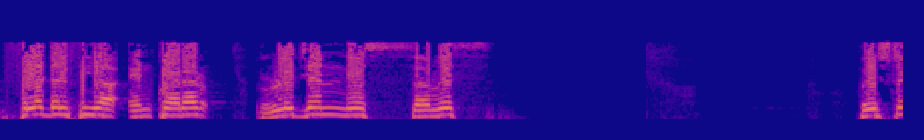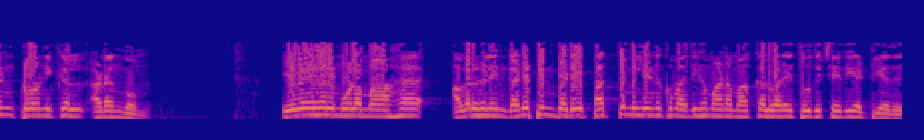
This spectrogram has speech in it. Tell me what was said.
Philadelphia Inquirer Religion News Service Houston Chronicle அடங்கும். இவைகள் மூலமாக அவர்களின் கணிப்பின்படி பத்து மில்லியனுக்கும் அதிகமான மக்கள் வரை தூது செய்தி எட்டியது.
